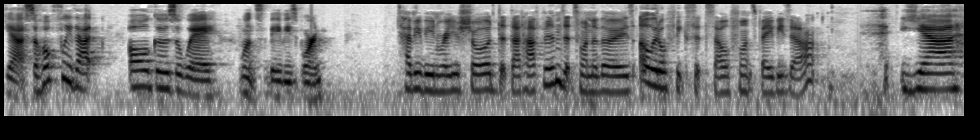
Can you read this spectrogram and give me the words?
yeah, so hopefully that all goes away once the baby's born. Have you been reassured that that happens? It's one of those, oh, it'll fix itself once baby's out? Yeah,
